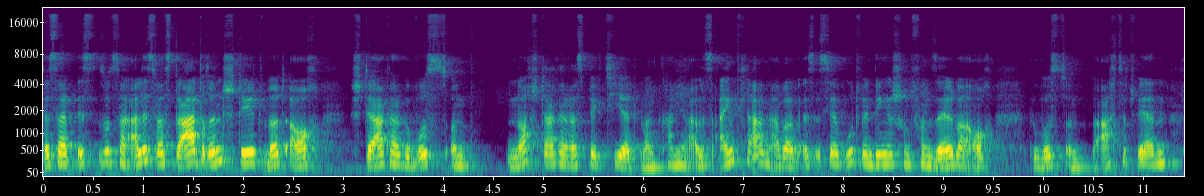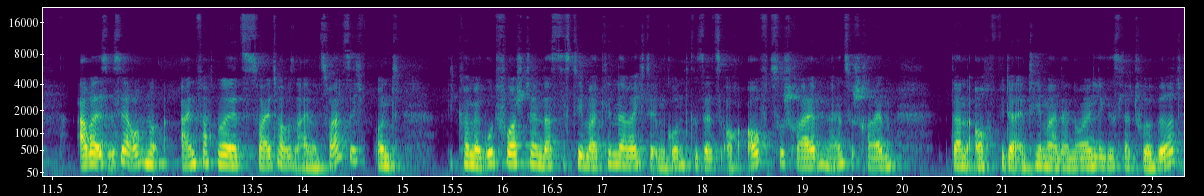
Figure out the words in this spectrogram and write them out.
Deshalb ist sozusagen alles, was da drin steht, wird auch stärker gewusst und noch stärker respektiert. Man kann ja alles einklagen, aber es ist ja gut, wenn Dinge schon von selber auch gewusst und beachtet werden. Aber es ist ja auch nur, einfach nur jetzt 2021 und ich kann mir gut vorstellen, dass das Thema Kinderrechte im Grundgesetz auch aufzuschreiben, hineinzuschreiben, dann auch wieder ein Thema in der neuen Legislatur wird.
